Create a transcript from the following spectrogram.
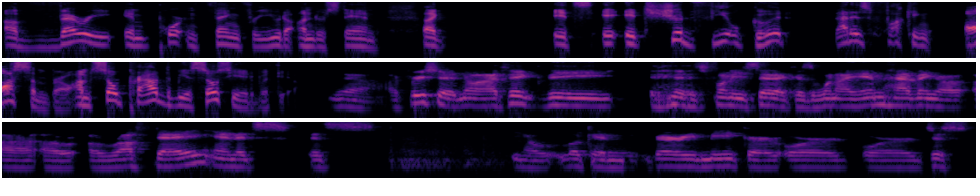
a very important thing for you to understand. Like it's it, it should feel good. That is fucking awesome bro. I'm so proud to be associated with you Yeah, I appreciate it. No, I think the it's funny you say that because when I am having a, a a- rough day and it's it's you know looking very meek or or or just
